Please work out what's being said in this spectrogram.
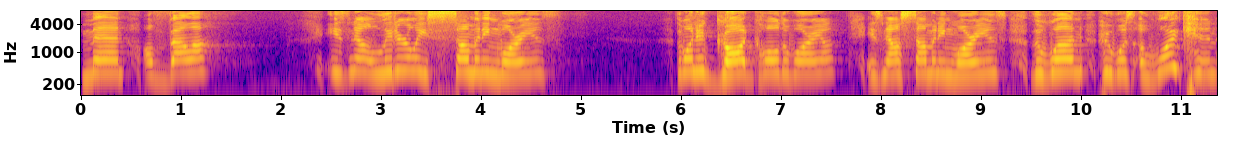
man of valor is now literally summoning warriors. The one who God called a warrior is now summoning warriors. The one who was awoken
